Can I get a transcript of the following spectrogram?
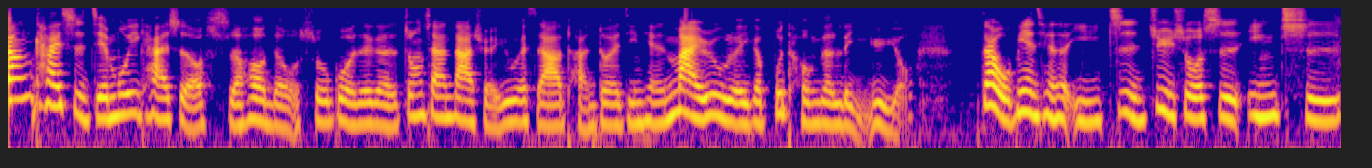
刚开始节目一开始的时候呢，我说过这个中山大学 USR 团队今天迈入了一个不同的领域哦，在我面前的一致，据说是音痴，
